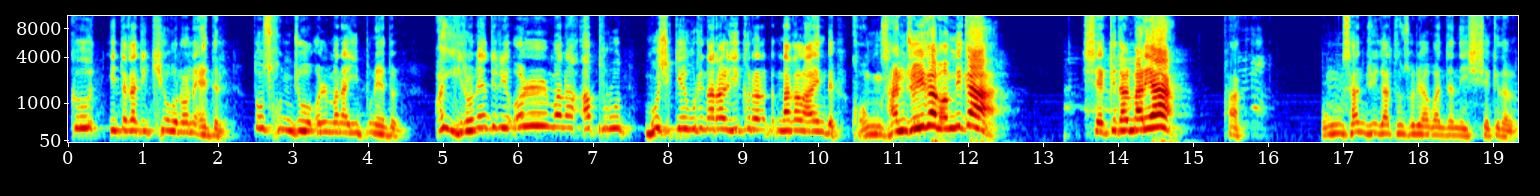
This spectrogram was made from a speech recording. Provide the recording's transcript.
그 이때까지 키워놓은 애들 또 손주 얼마나 이쁜 애들 아 이런 애들이 얼마나 앞으로 멋있게 우리나라를 이끌어 나갈 아이인데 공산주의가 뭡니까? 새끼들 말이야. 확 공산주의 같은 소리 하고 앉았네 이 새끼들.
